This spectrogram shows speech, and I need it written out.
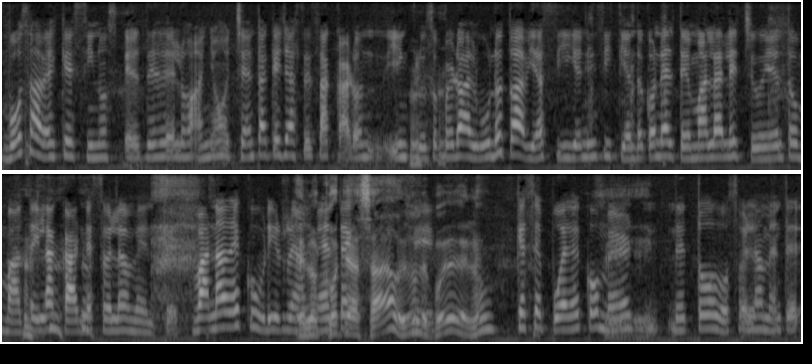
Vos sabés que sí, nos, desde los años 80 que ya se sacaron incluso, pero algunos todavía siguen insistiendo con el tema de la lechuga y el tomate y la carne solamente. Van a descubrir realmente... El locote asado, eso se puede, ¿no? Que se puede comer de todo. Solamente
